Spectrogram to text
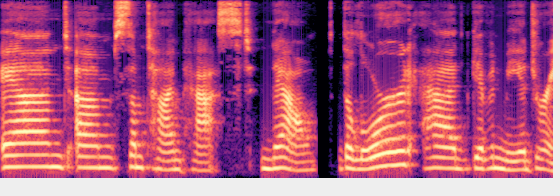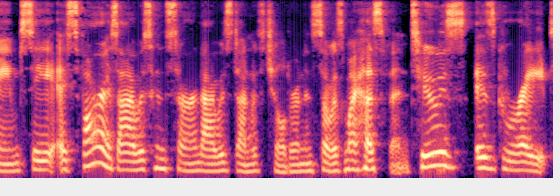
And um, some time passed. Now, the Lord had given me a dream. See, as far as I was concerned, I was done with children, and so was my husband. Two is is great.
